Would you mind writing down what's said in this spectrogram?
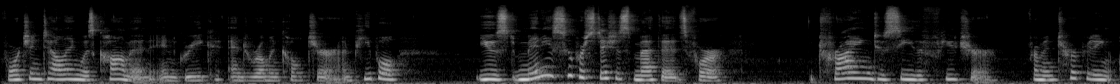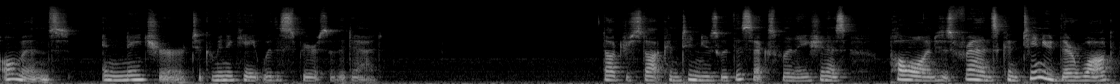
Fortune telling was common in Greek and Roman culture, and people used many superstitious methods for trying to see the future, from interpreting omens in nature to communicate with the spirits of the dead. Dr. Stott continues with this explanation as Paul and his friends continued their walk.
